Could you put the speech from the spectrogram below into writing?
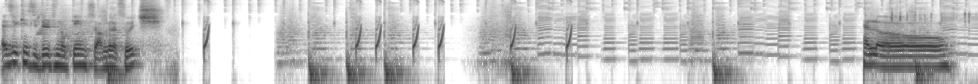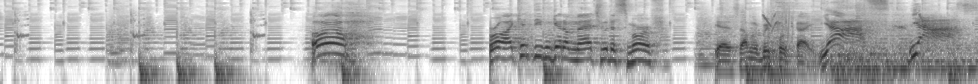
As you can see, there's no game, so I'm gonna switch. Hello. Can't even get a match with a Smurf. Yes, I'm a report guy. Yes! Yes!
